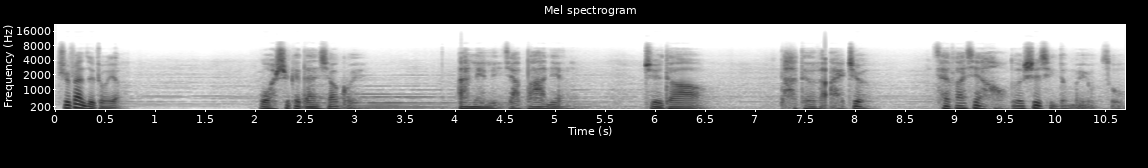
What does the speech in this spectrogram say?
吃饭最重要。我是个胆小鬼，暗恋李佳八年了，直到他得了癌症，才发现好多事情都没有做。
